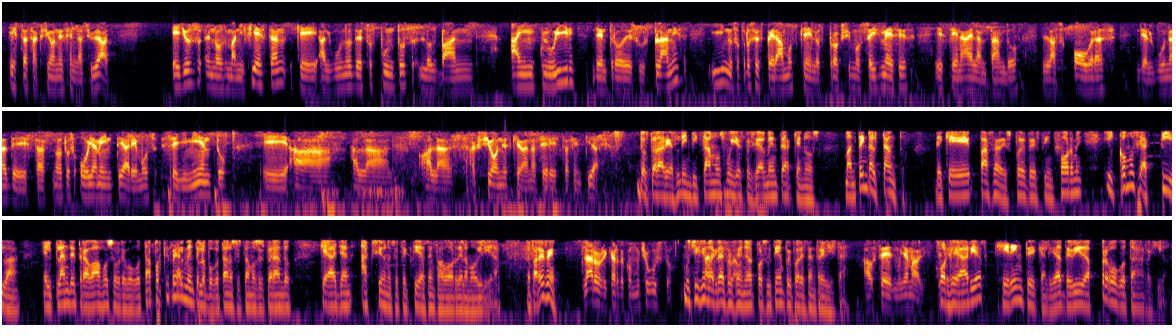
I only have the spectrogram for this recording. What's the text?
estas acciones en la ciudad. Ellos nos manifiestan que algunos de estos puntos los van a incluir dentro de sus planes y nosotros esperamos que en los próximos seis meses estén adelantando las obras de algunas de estas. Nosotros obviamente haremos seguimiento eh, a, a, las, a las acciones que van a hacer estas entidades. Doctor Arias, le invitamos muy especialmente a que nos mantenga al tanto de qué pasa después de este informe y cómo se activa el plan de trabajo sobre Bogotá, porque realmente los bogotanos estamos esperando que hayan acciones efectivas en favor de la movilidad. ¿Me parece? Claro, Ricardo, con mucho gusto. Muchísimas gracias, señor, por su tiempo y por esta entrevista. A ustedes, muy amable. Jorge Arias, gerente de calidad de vida Pro Bogotá Región.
